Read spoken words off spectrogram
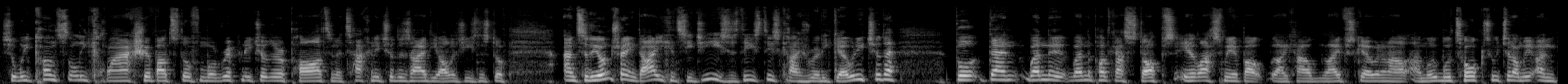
So we constantly clash about stuff and we're ripping each other apart and attacking each other's ideologies and stuff. And to the untrained eye, you can see, Jesus, these these guys really go at each other. But then when the when the podcast stops, he'll ask me about like how life's going, and I'll, and we'll, we'll talk to each other. And we and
